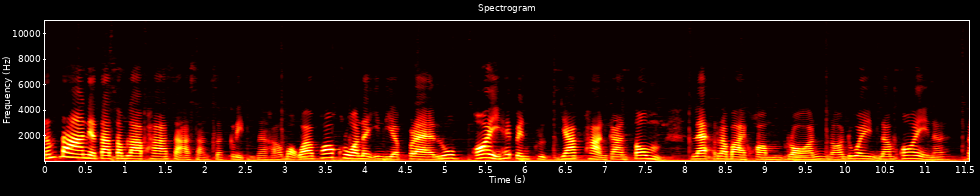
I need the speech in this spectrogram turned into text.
น้ำตาลเนี่ยตามตำราภาษาสันสกฤตนะคะบอกว่าพ่อครัวในอินเดียแปรรูปอ้อยให้เป็นผลึกยักษ์ผ่านการต้ม และระบายความร้อนเนาะด้วยน้ำอ้อยนะ ส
